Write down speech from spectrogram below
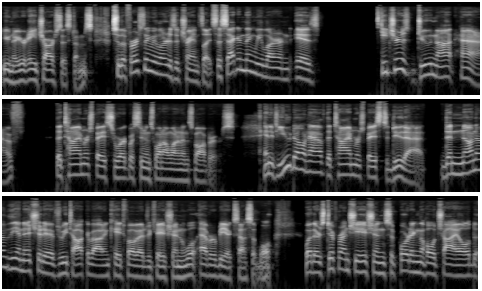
you know your HR systems. So the first thing we learned is it translates. The second thing we learned is teachers do not have the time or space to work with students one on one and in small groups. And if you don't have the time or space to do that, then none of the initiatives we talk about in K 12 education will ever be accessible. Whether it's differentiation, supporting the whole child,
